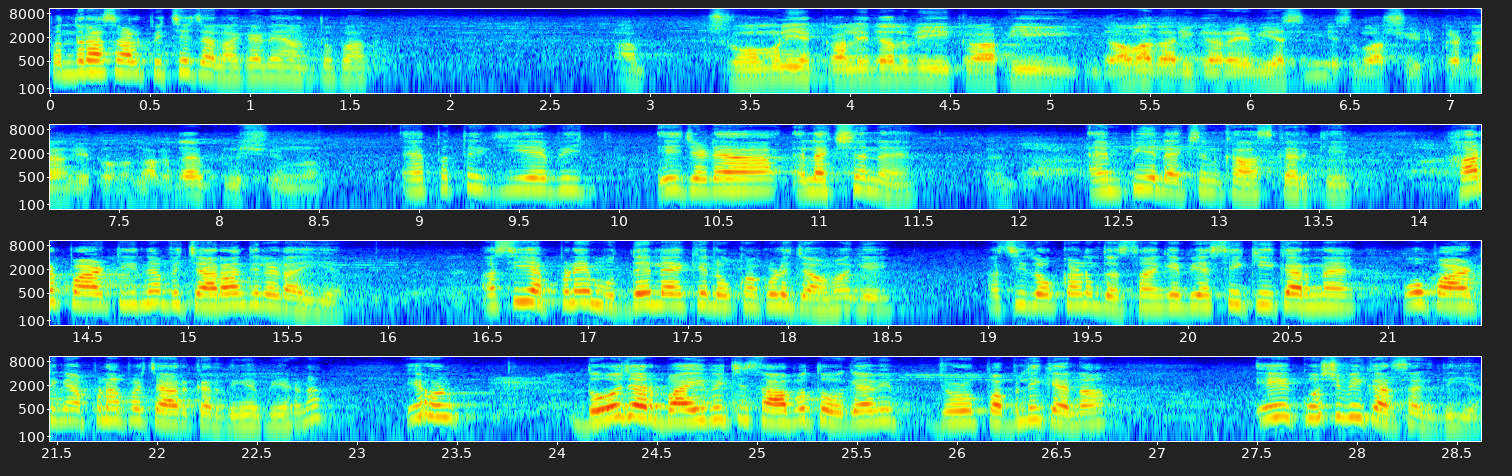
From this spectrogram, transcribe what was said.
15 ਸਾਲ ਪਿੱਛੇ ਚਲਾ ਗਿਆ ਨੇ ਆਉਣ ਤੋਂ ਬਾਅਦ। ਅਹ ਸ਼੍ਰੋਮਣੀ ਅਕਾਲੀ ਦਲ ਵੀ ਕਾਫੀ ਦਾਅਵਾਦਾਰੀ ਕਰ ਰਹੇ ਵੀ ਅਸੀਂ ਇਸ ਵਾਰ ਸੀਟ ਕੱਢਾਂਗੇ ਤੁਹਾਨੂੰ ਲੱਗਦਾ ਨਾ- ਇਹ ਪਤਾ ਕੀ ਹੈ ਵੀ ਇਹ ਜਿਹੜਾ ਇਲੈਕਸ਼ਨ ਹੈ ਐਮਪੀ ਇਲੈਕਸ਼ਨ ਖਾਸ ਕਰਕੇ ਹਰ ਪਾਰਟੀ ਨਾਲ ਵਿਚਾਰਾਂ ਦੀ ਲੜਾਈ ਹੈ। ਅਸੀਂ ਆਪਣੇ ਮੁੱਦੇ ਲੈ ਕੇ ਲੋਕਾਂ ਕੋਲ ਜਾਵਾਂਗੇ ਅਸੀਂ ਲੋਕਾਂ ਨੂੰ ਦੱਸਾਂਗੇ ਵੀ ਅਸੀਂ ਕੀ ਕਰਨਾ ਹੈ ਉਹ ਪਾਰਟੀਆਂ ਆਪਣਾ ਪ੍ਰਚਾਰ ਕਰਦੀਆਂ ਵੀ ਹਨਾ। ਇਹ ਹੁਣ 2022 ਵਿੱਚ ਸਾਬਤ ਹੋ ਗਿਆ ਵੀ ਜੋ ਪਬਲਿਕ ਹੈ ਨਾ ਇਹ ਕੁਝ ਵੀ ਕਰ ਸਕਦੀ ਹੈ।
